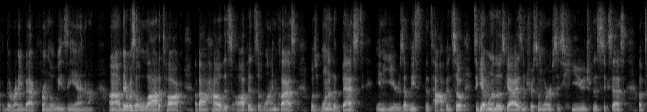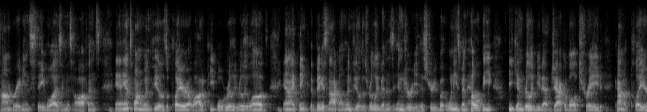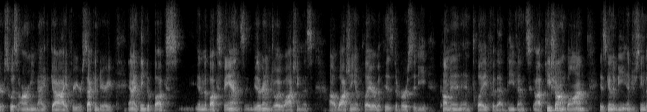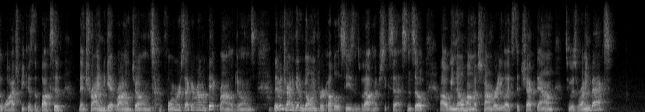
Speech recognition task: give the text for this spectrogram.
the running back from Louisiana. Uh, there was a lot of talk about how this offensive line class was one of the best in years, at least at the top. And so to get one of those guys and Tristan Wirfs is huge for the success of Tom Brady and stabilizing this offense. And Antoine Winfield is a player a lot of people really, really loved. And I think the biggest knock on Winfield has really been his injury history. But when he's been healthy, he can really be that jack of all trade kind of player, Swiss Army knife guy for your secondary. And I think the Bucks and the Bucks fans, they're going to enjoy watching this uh, watching a player with his diversity come in and play for that defense. Uh, Ke'Shawn Vaughn is going to be interesting to watch because the Bucks have been trying to get Ronald Jones, former second round pick Ronald Jones. They've been trying to get him going for a couple of seasons without much success. And so uh, we know how much Tom Brady likes to check down to his running backs.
